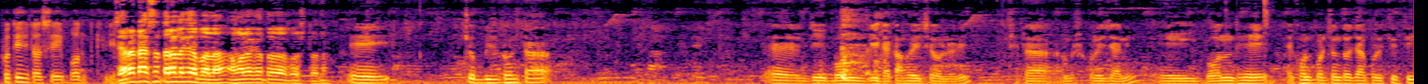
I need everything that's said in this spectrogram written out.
ক্ষতি হইতাছে এই বন্ধ খেলে। যারা ডাকছে তারা লেগে বলা আমার লাগে তো কষ্ট না। এই চব্বিশ ঘণ্টা যে বন্ধ যে ডাকা হয়েছে অলরেডি সেটা আমরা সকলেই জানি। এই বন্ধে এখন পর্যন্ত যা পরিস্থিতি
